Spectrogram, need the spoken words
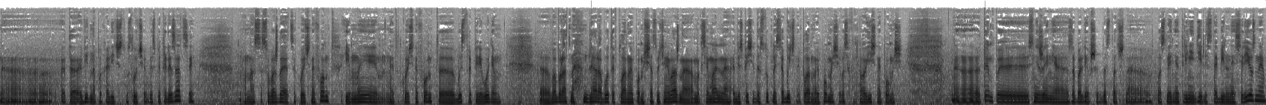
Э, Это видно по количеству случаев госпитализации. У нас освобождается коечный фонд, и мы этот коечный фонд э, быстро переводим э, в обратно для работы в плановой помощи. Сейчас очень важно максимально обеспечить доступность обычной плановой помощи, высокотехнологичной помощи. Темпы снижения заболевших достаточно в последние три недели стабильные, серьезные.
